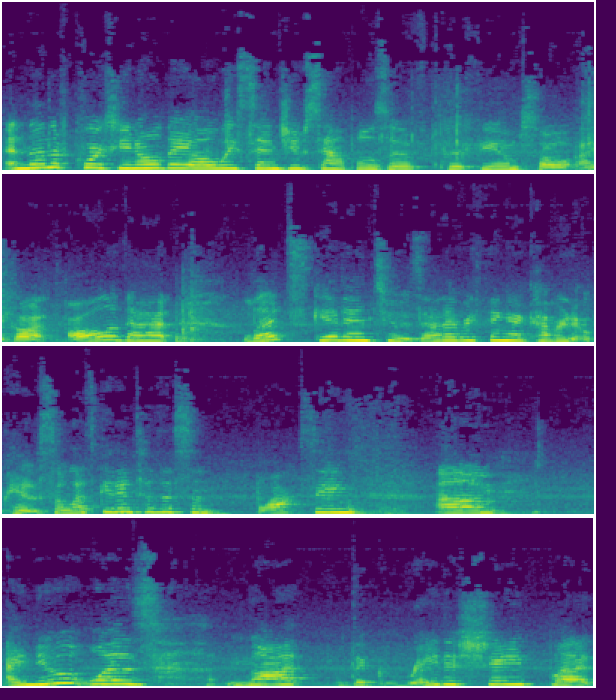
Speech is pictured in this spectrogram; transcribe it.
And then of course, you know, they always send you samples of perfume. So I got all of that. Let's get into, is that everything I covered? Okay, so let's get into this unboxing. Um, I knew it was not the greatest shape, but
